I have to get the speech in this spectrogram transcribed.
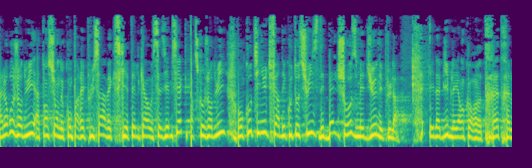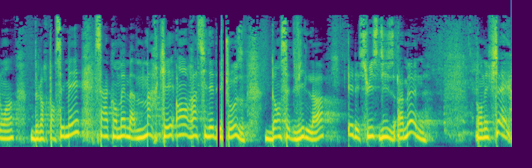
Alors aujourd'hui, attention, ne comparez plus ça avec ce qui était le cas au XVIe siècle, parce qu'aujourd'hui, on continue de faire des couteaux suisses, des belles choses, mais Dieu n'est plus là. Et la Bible est encore très très loin de leur pensée, mais ça a quand même marqué, enraciné des choses dans cette ville-là, et les Suisses disent Amen. On est fiers.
